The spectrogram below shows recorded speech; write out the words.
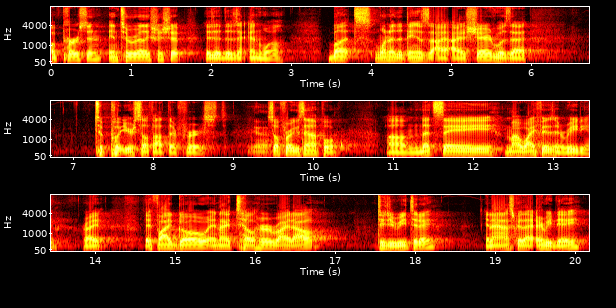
a person into a relationship is it doesn't end well. But one of the things I, I shared was that to put yourself out there first. Yeah. so, for example, um, let's say my wife isn't reading, right? If I go and I tell her right out, Did you read today? And I ask her that every day,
